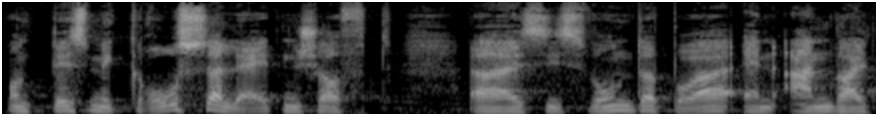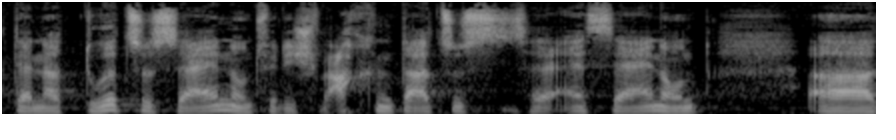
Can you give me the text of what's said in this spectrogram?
und das mit großer Leidenschaft. Äh, es ist wunderbar, ein Anwalt der Natur zu sein und für die Schwachen da zu sein und äh,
